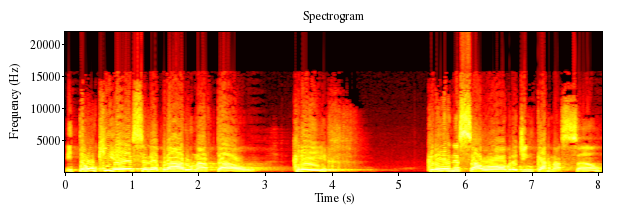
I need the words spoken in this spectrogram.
Então, o que é celebrar o Natal? Crer. Crer nessa obra de encarnação,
